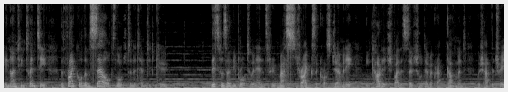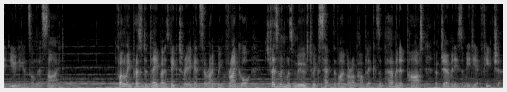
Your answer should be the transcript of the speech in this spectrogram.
In 1920, the Freikorps themselves launched an attempted coup. This was only brought to an end through mass strikes across Germany, encouraged by the Social Democrat government, which had the trade unions on their side. Following President Ebert's victory against the right wing Freikorps, Stresemann was moved to accept the Weimar Republic as a permanent part of Germany's immediate future.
